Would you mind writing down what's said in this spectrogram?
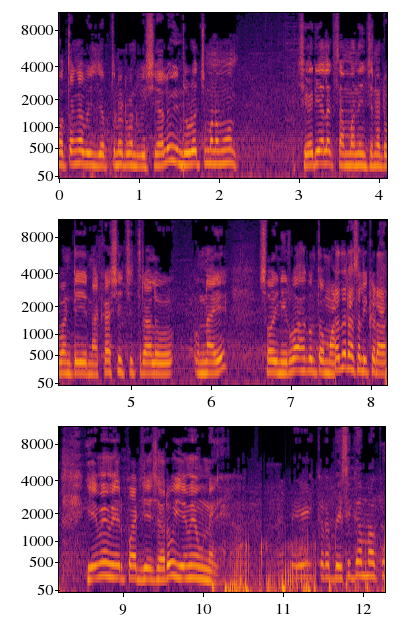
మొత్తంగా వీళ్ళు చెప్తున్నటువంటి విషయాలు. ఇది చూడొచ్చు మనము. చేరియాలకు సంబంధించినటువంటి నకాషీ చిత్రాలు ఉన్నాయి. సో ఈ నిర్వాహకులతో మాట్లాడారు అసలు ఇక్కడ ఏమేమి ఏర్పాటు చేశారు? ఏమేమి ఉన్నాయి? ఇక్కడ బేసిక్గా మాకు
